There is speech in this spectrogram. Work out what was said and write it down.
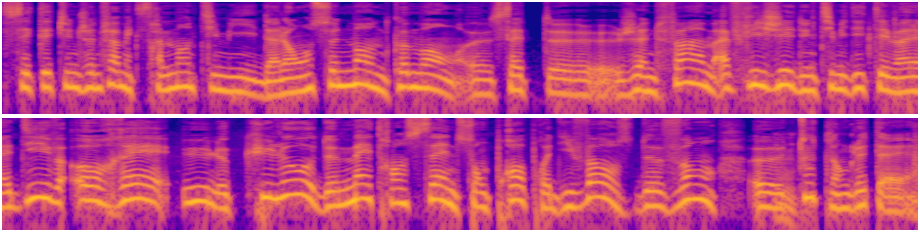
C'était une jeune femme extrêmement timide. Alors on se demande comment euh, cette euh, jeune femme, affligée d'une timidité maladive, aurait eu le culot de mettre en scène son propre divorce devant euh, toute l'Angleterre.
